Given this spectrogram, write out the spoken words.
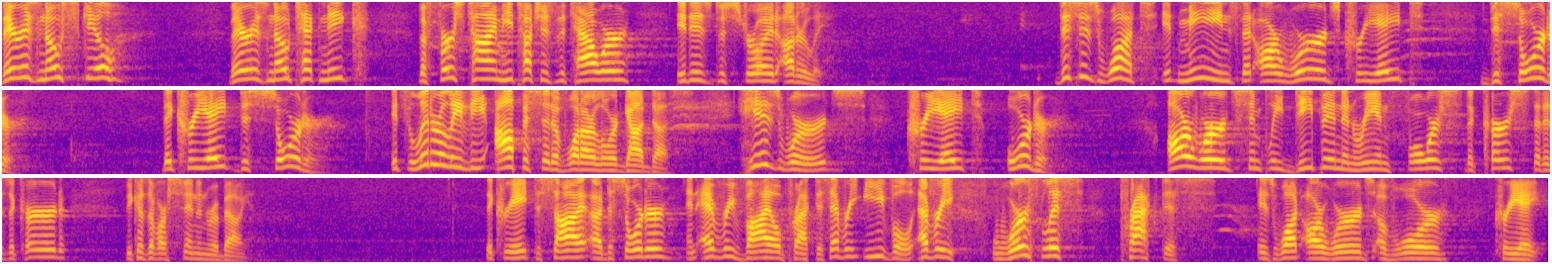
There is no skill, there is no technique. The first time he touches the tower, it is destroyed utterly. This is what it means that our words create disorder. They create disorder. It's literally the opposite of what our Lord God does. His words create order. Our words simply deepen and reinforce the curse that has occurred because of our sin and rebellion. They create uh, disorder and every vile practice, every evil, every worthless practice is what our words of war create.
